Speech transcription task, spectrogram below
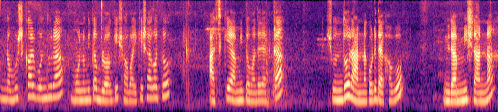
নমস্কার বন্ধুরা, মনোমিতা ব্লগে সবাইকে স্বাগত। আজকে আমি তোমাদের একটা সুন্দর রান্না করে দেখাবো। নিরামিষ রান্না।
